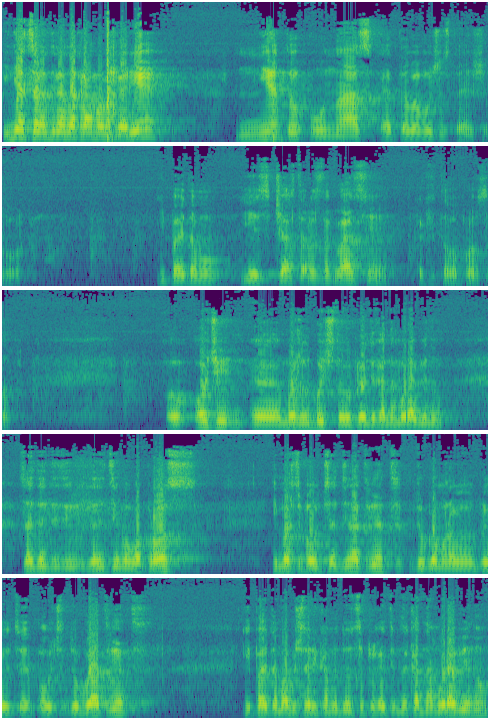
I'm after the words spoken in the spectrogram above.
и нет Санадрина на храмовой горе, нету у нас этого вышестоящего органа. И поэтому есть часто разногласия в каких-то вопросах. Очень э, может быть, что вы придете к одному раввину, зададите, зададите ему вопрос, и можете получить один ответ, к другому раввину придете, получите другой ответ. И поэтому обычно рекомендуется приходить именно к одному раввину,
